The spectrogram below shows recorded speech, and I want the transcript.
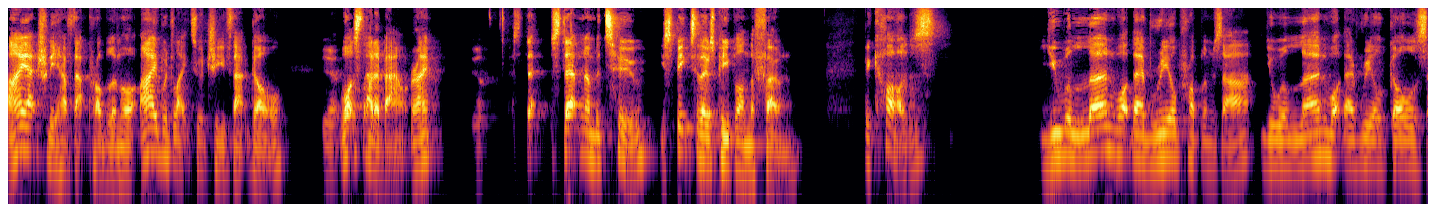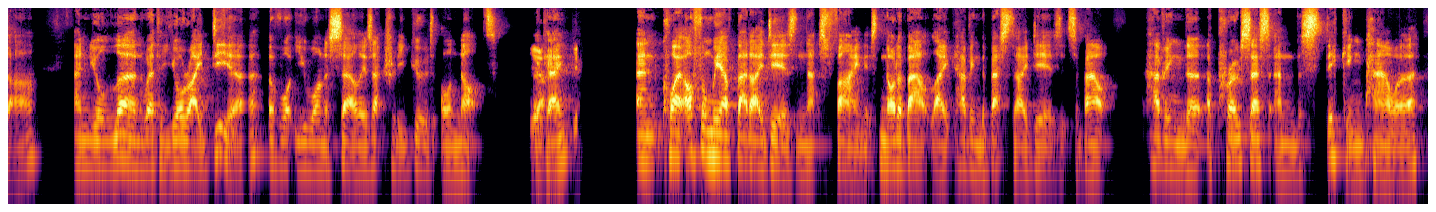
I actually have that problem, or I would like to achieve that goal. Yeah. What's that about, right? Yeah. Step, step number two, you speak to those people on the phone because you will learn what their real problems are, you will learn what their real goals are, and you'll learn whether your idea of what you want to sell is actually good or not. Yeah. Okay. And quite often we have bad ideas, and that's fine. It's not about like having the best ideas, it's about having the, a process and the sticking power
